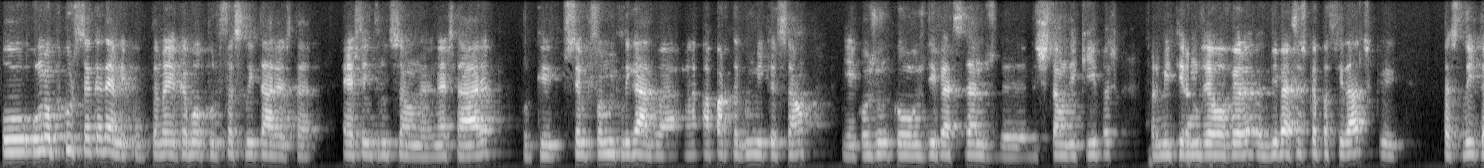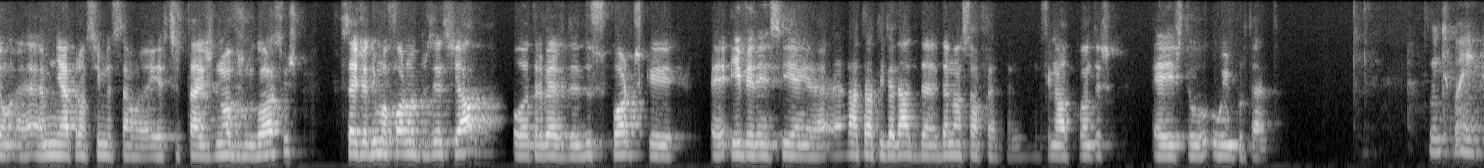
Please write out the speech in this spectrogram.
O, o, meu percurso académico também acabou por facilitar esta, esta introdução nesta área, porque sempre foi muito ligado à, à parte da comunicação e em conjunto com os diversos anos de, de gestão de equipas, permitiram-me desenvolver diversas capacidades que facilitam a, a, minha aproximação a estes tais novos negócios, seja de uma forma presencial ou através de, de suportes que eh, evidenciem a, a atratividade da, da, nossa oferta. No final de contas, é isto o, o importante. Muito bem.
